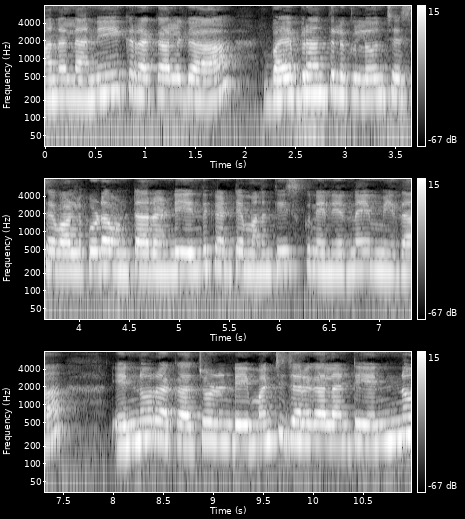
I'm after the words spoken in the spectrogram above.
మనల్ని అనేక రకాలుగా భయభ్రాంతులకు లోన్ చేసే వాళ్ళు కూడా ఉంటారండి. ఎందుకంటే మనం తీసుకునే నిర్ణయం మీద ఎన్నో రకాల చూడండి మంచి జరగాలంటే ఎన్నో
